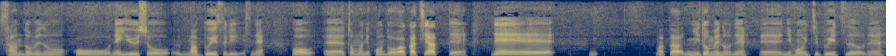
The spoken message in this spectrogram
3度目の、こうね、優勝、まあ、V3 ですね、を、えー、共に今度は分かち合って、で、また2度目のね、えー、日本一 V2 をね、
